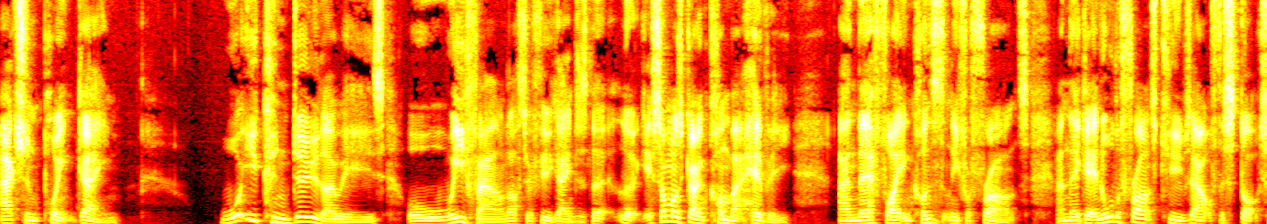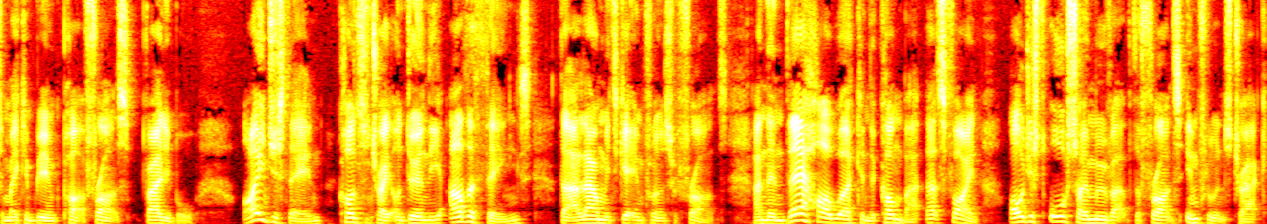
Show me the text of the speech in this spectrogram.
action point game. What you can do though is, or we found after a few games is that, look, if someone's going combat heavy, and they're fighting constantly for France and they're getting all the France cubes out of the stocks and making being part of France valuable. I just then concentrate on doing the other things that allow me to get influence with France. And then their hard work in the combat, that's fine. I'll just also move up the France influence track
